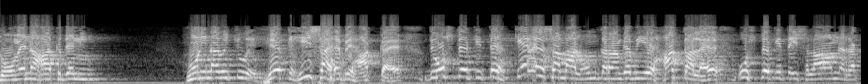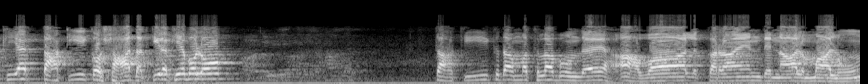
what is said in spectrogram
دونیں نہ حق دے نہیں۔ ہوں یہاں ایک ہی صاحب حق ہے جو اس کے کتے ایسا معلوم کریں گے بھی یہ حق ہے؟ اس کے کتے اسلام نے رکھی ہے، تحقیق اور شہادت کی رکھی ہے، بولو۔ تحقیق دا مطلب ہوں احوال کرائن دے نال معلوم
